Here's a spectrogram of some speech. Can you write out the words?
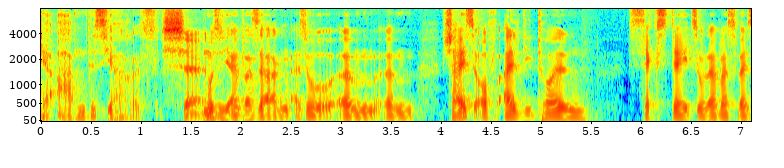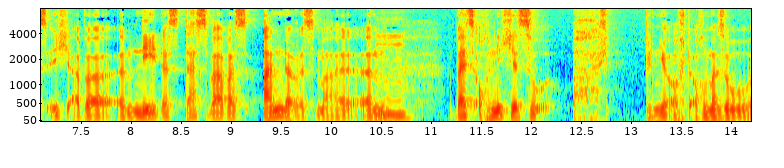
der Abend des Jahres. Schön. Muss ich einfach sagen. Also ähm, ähm, scheiß auf all die tollen Sexdates oder was weiß ich, aber nee, das, das war was anderes mal. Mhm. Weil es auch nicht jetzt so, oh, ich bin ja oft auch immer so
